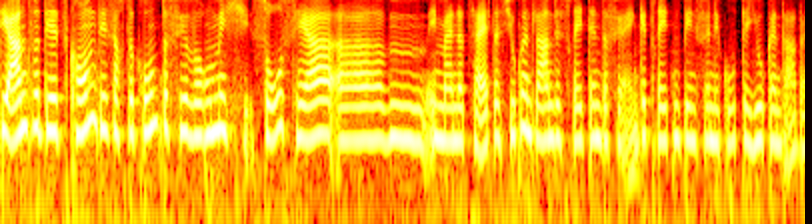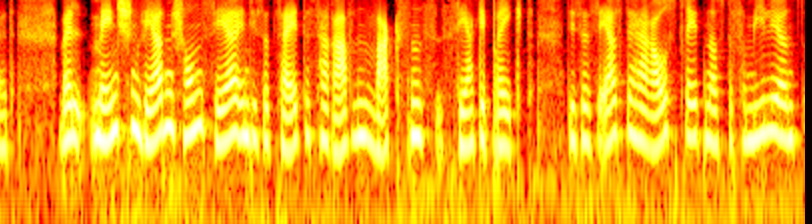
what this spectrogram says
die Antwort, die jetzt kommt, ist auch der Grund dafür, warum ich so sehr ähm, in meiner Zeit als Jugendlandesrätin dafür eingetreten bin, für eine gute Jugendarbeit. Weil Menschen werden schon sehr in dieser Zeit des Heranwachsens sehr geprägt. Dieses erste Heraustreten aus der Familie und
